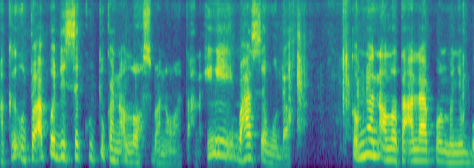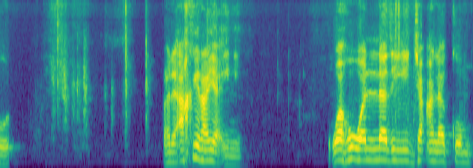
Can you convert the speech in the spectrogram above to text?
Maka untuk apa disekutukan Allah Subhanahu Wa Taala? Ini bahasa mudah. Kemudian Allah Taala pun menyebut pada akhir ayat ini, wa huwa alladhi ja'alakum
